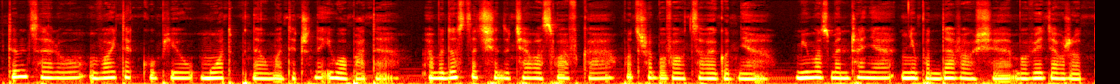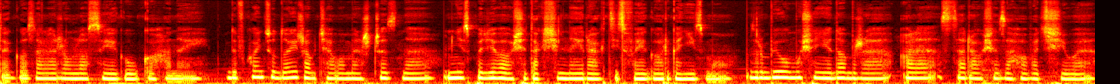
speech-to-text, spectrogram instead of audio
W tym celu Wojtek kupił młot pneumatyczny i łopatę. Aby dostać się do ciała Sławka, potrzebował całego dnia. Mimo zmęczenia nie poddawał się, bo wiedział, że od tego zależą losy jego ukochanej. Gdy w końcu dojrzał ciało mężczyzny, nie spodziewał się tak silnej reakcji swojego organizmu. Zrobiło mu się niedobrze, ale starał się zachować siły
